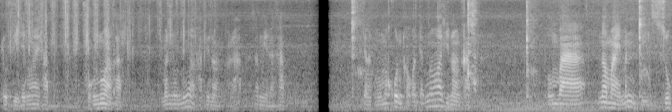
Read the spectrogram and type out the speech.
โรตีจังน้อยครับผงนัวครับ มันนัวครับพี่น้องเอาละสำนี้แหละครับจากนั้นผมมาคุ้นเขากันจักน้อยพี่น้องครับ ผมว่าหน้อใหม่มันดีสุก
